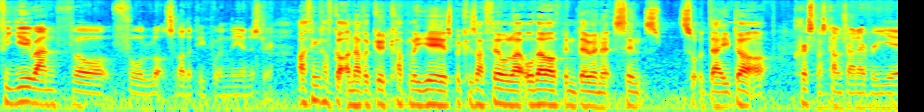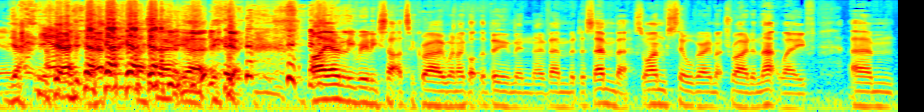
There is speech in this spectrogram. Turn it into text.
for you and for for lots of other people in the industry? I think I've got another good couple of years because I feel like although I've been doing it since sort of day dot. Christmas comes around every year. Yeah, Yeah. yeah, yeah. That's it, yeah, yeah. I only really started to grow when I got the boom in November, December. So I'm still very much riding that wave. Um,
